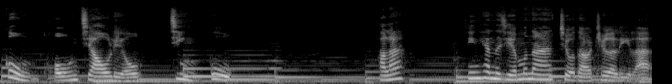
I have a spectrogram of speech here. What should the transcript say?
共同交流进步。好了，今天的节目呢就到这里了，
